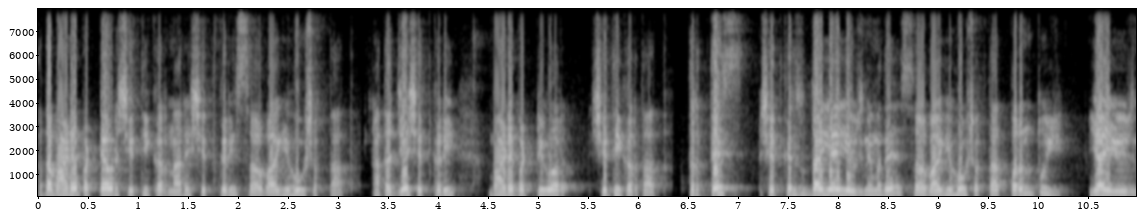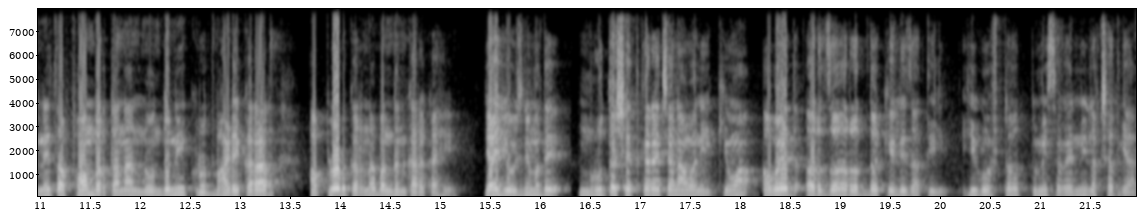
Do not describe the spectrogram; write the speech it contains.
आता भाडेपट्ट्यावर शेती करणारे शेतकरी सहभागी होऊ शकतात. आता जे शेतकरी भाडेपट्टीवर शेती करतात तर तेच शेतकरी सुद्धा या योजनेमध्ये सहभागी होऊ शकतात. परंतु या योजनेचा फॉर्म भरताना नोंदणीकृत भाडे करार अपलोड करणं बंधनकारक आहे. या योजनेमध्ये मृत शेतकऱ्याच्या नावाने किंवा अवैध अर्ज रद्द केले जातील ही गोष्ट तुम्ही सगळ्यांनी लक्षात घ्या.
